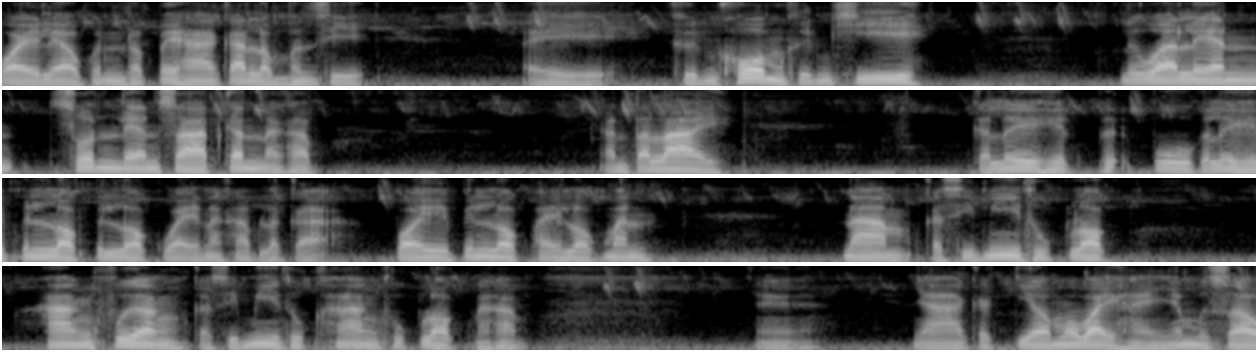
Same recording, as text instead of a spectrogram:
ปล่อยแล้วเพิ่นถ้าไปหากันแล้วเพิ่นสิไอ้ขืนโค้มขืนคีหรือว่าแลนส้นแลนซาดกันนะครับ อันตรายก็เลยเห็ดปูก็เลยเห็ดเป็นหลอกเป็นหลอกไว้นะครับ แล้วก็ปล่อยเป็นหลอกไผ่หลอกมันน้ำกสิมีทุกหลอกห้างเฟืองกสิมีทุกห้างทุกหลอกนะครับเอ่อหญ้ากับเกี่ยวมาไว้ให้ยามมือเศร้า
